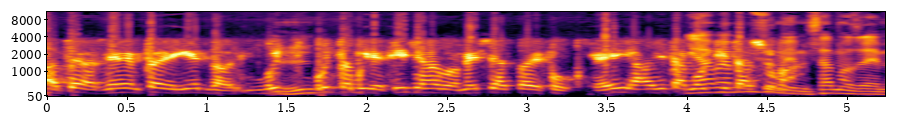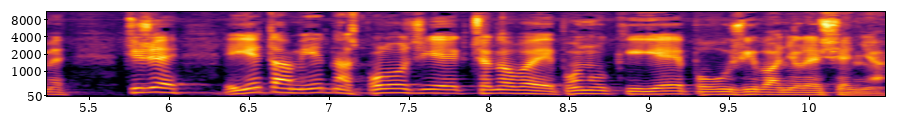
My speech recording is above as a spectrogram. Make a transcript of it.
A teraz neviem, to je jedno. Buď, mm-hmm. buď to bude týždeň alebo mesiac, to je fúk. Hej? Ale je tam ja vám rozumiem, suma. samozrejme. Čiže je tam jedna z položiek cenovej ponuky je používanie lešenia.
